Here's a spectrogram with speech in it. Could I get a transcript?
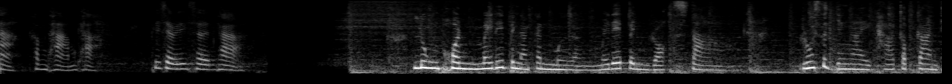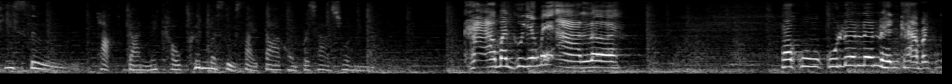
อะคำถามค่ะ พี่เชอรี่เชิญค่ะ ลุงพลไม่ได้เป็นนักการเมือง ไม่ได้เป็นร็อกสตาร์รู้สึกยังไงคะกับการที่สื่อผลักดันให้เขาขึ้นมาสู่สายตาของประชาชน ข่าวมันกูยังไม่อ่านเลย พอกูกูเลื่อนเลื่อนเห็นข่าวมันกู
